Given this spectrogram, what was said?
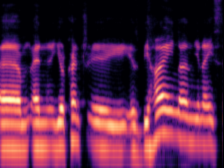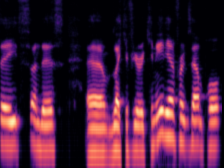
um, and your country is behind on the United States on this, um, like if you're a Canadian, for example,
